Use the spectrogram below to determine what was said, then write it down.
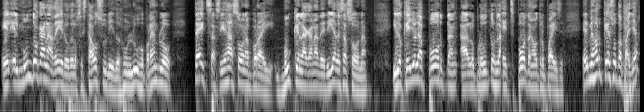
el, el mundo ganadero de los Estados Unidos es un lujo. Por ejemplo, Texas y esa zona por ahí, busquen la ganadería de esa zona y lo que ellos le aportan a los productos lácteos, exportan a otros países. El mejor queso está para allá.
